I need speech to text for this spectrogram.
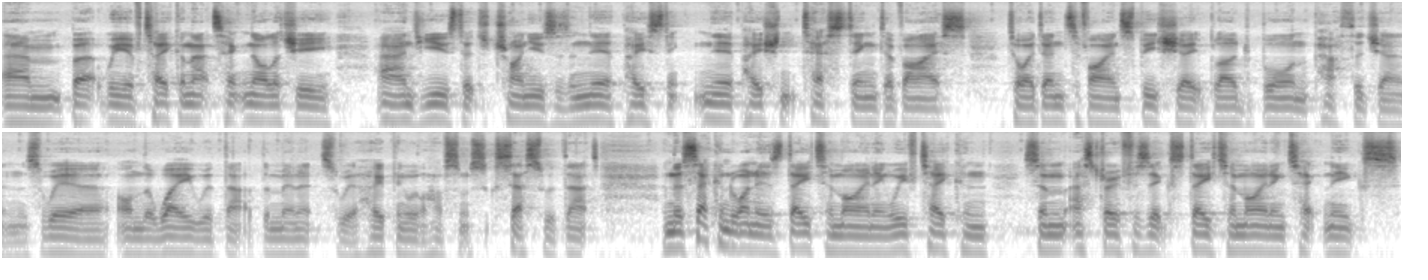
Um, but we have taken that technology and used it to try and use as a near patient, near patient testing device to identify and speciate blood-borne pathogens. We're on the way with that at the minute, so we're hoping we'll have some success with that. And the second one is data mining. We've taken some astrophysics data mining techniques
